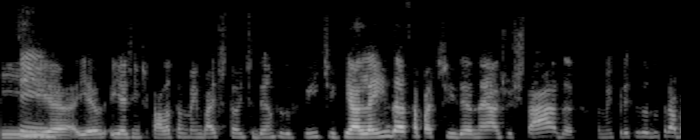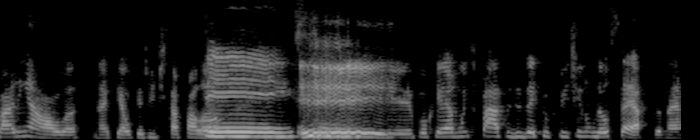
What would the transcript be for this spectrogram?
E, e, e, a gente fala também bastante dentro do fitting que além da sapatilha né, ajustada, também precisa do trabalho em aula, né? Que é o que a gente está falando. Sim, sim. E, porque é muito fácil dizer que o fitting não deu certo, né?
